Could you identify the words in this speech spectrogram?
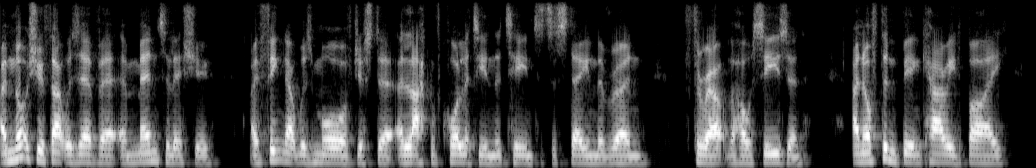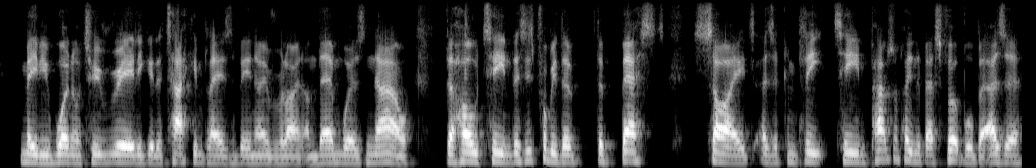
I'm not sure if that was ever a mental issue. I think that was more of just a, a lack of quality in the team to sustain the run throughout the whole season. And often being carried by maybe one or two really good attacking players and being over reliant on them. Whereas now the whole team, this is probably the the best side as a complete team, perhaps not playing the best football, but as a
